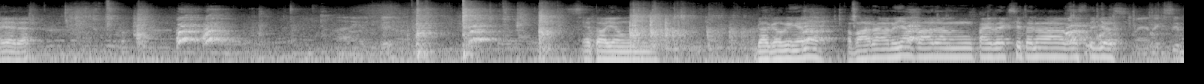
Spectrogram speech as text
Ayan ah. Ito yung gagawing ano. ah, Parang ano yan, parang fire exit ano, Boss Diyos. May Rexin.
